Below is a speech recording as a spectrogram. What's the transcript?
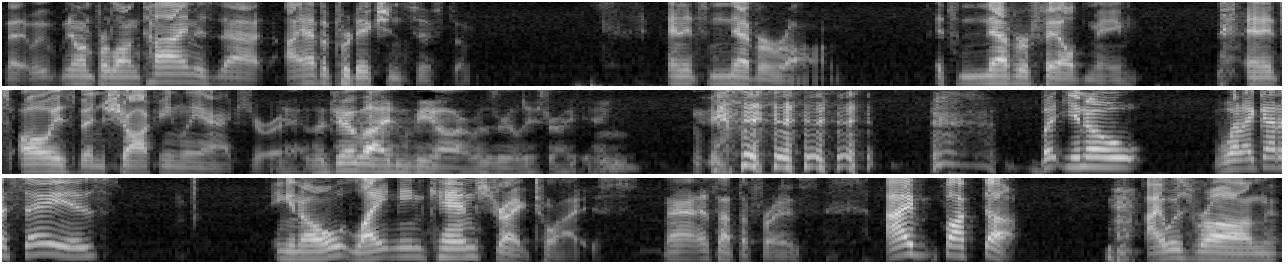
that we've known for a long time is that I have a prediction system, and it's never wrong. It's never failed me, and it's always been shockingly accurate. Yeah, the Joe Biden VR was really striking. but you know what I gotta say is, you know, lightning can strike twice. Nah, that's not the phrase. I fucked up. I was wrong.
